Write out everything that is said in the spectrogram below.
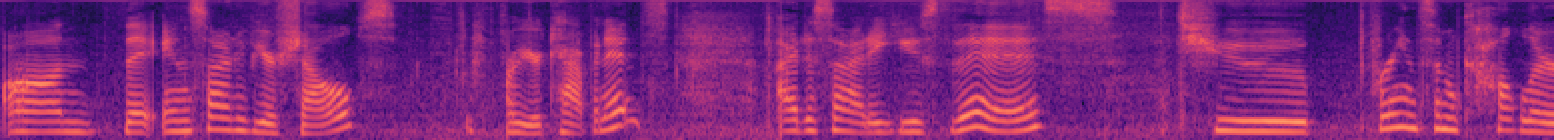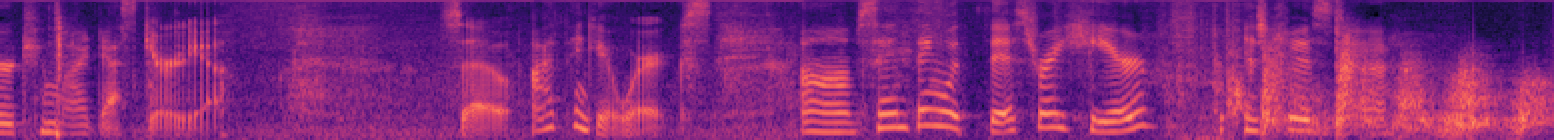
on the inside of your shelves or your cabinets, I decided to use this to bring some color to my desk area. So I think it works. Um, same thing with this right here. It's just a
